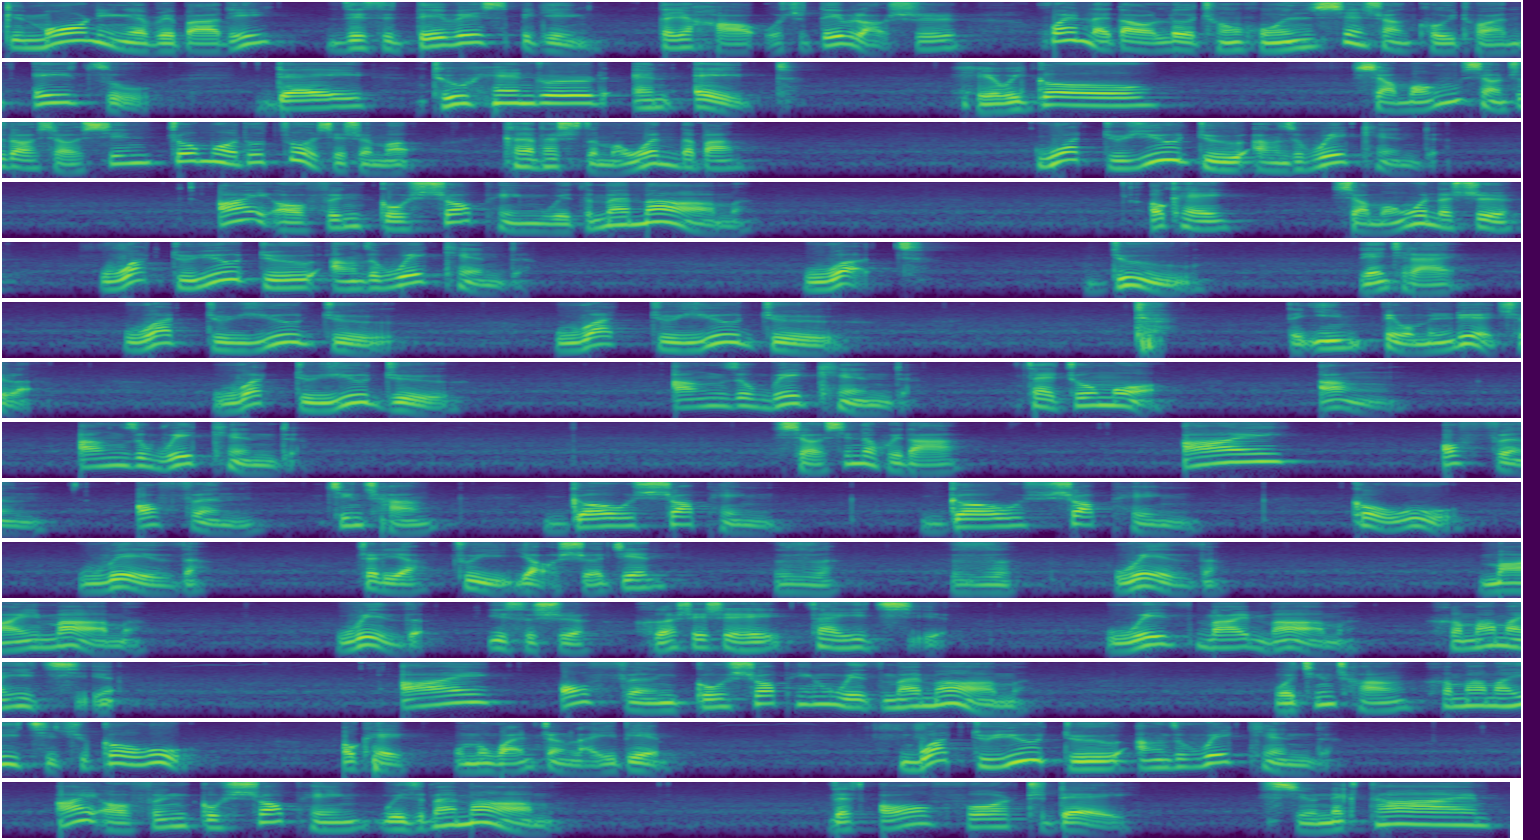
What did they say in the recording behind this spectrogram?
Good morning, everybody. This is David speaking. 大家好，我是 David 老师，欢迎来到乐成红恩线上口语团 A 组，Day two hundred and eight. Here we go. 小萌想知道小新周末都做些什么，看看他是怎么问的吧。What do you do on the weekend? I often go shopping with my mom. OK， 小萌问的是 What do you do on the weekend? What do 连起来，What do you do? What do you do? t 的音被我们略去了。What do you do on the weekend? 在周末，on on the weekend。小新的回答 ：I often often 经常 go shopping go shopping 购物 with 这里啊注意咬舌尖 z z with my mom with 意思是和谁谁在一起，with my mom 和妈妈一起。I often go shopping with my mom。 我经常和妈妈一起去购物。OK，我们完整来一遍。What do you do on the weekend? I often go shopping with my mom. That's all for today. See you next time.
